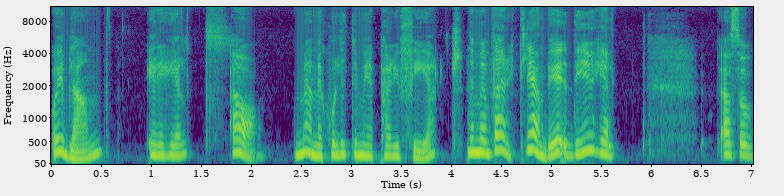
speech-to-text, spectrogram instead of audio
Och ibland är det helt Ja, människor lite mer perifert. Nej men verkligen, det, det är ju helt Alltså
